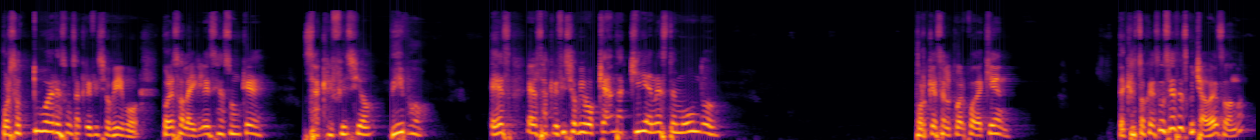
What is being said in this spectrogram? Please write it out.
Por eso tú eres un sacrificio vivo. Por eso la iglesia es un qué? Sacrificio vivo. Es el sacrificio vivo que anda aquí en este mundo. Porque es el cuerpo de quién? De Cristo Jesús. ¿Sí has escuchado eso, no?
